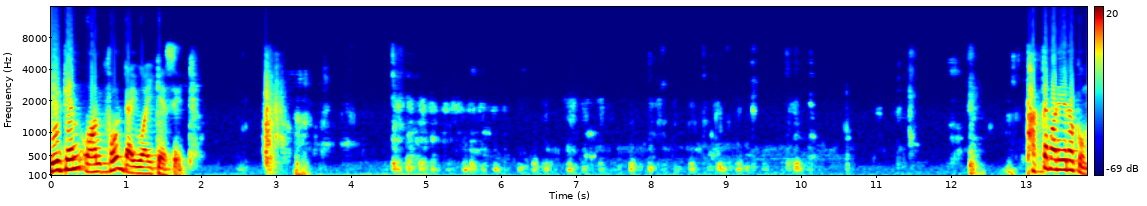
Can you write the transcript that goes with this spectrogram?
butane one four dioic acid থাকতে পারে এরকম।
